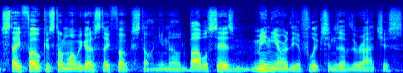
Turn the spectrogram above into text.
stay focused on what we got to stay focused on. You know, the Bible says, many are the afflictions of the righteous.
